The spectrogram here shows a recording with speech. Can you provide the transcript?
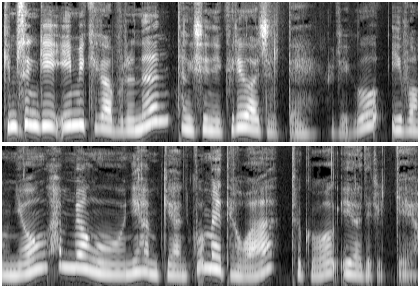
김승기 이미키가 부르는 당신이 그리워질 때 그리고 이범용 한명훈이 함께한 꿈의 대화 두 곡 이어드릴게요.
